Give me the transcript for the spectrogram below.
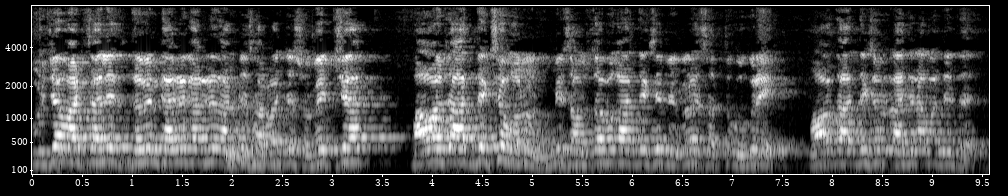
पुढच्या वाटचालीत नवीन कार्य करण्यात आमच्या सर्वांच्या शुभेच्छा. मावळचा अध्यक्ष म्हणून मी संस्थापक अध्यक्ष भीमराज सत्तू घुगरे मावळचा अध्यक्ष म्हणून राजीनामा देत आहे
